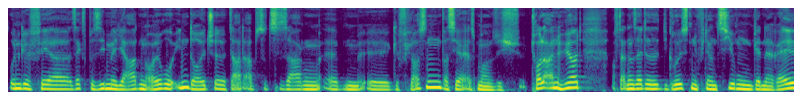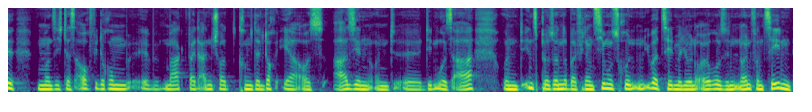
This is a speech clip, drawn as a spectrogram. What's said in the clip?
ungefähr sechs bis sieben Milliarden Euro in deutsche Startups sozusagen ähm, äh, geflossen, was ja erstmal sich toll anhört. Auf der anderen Seite die größten Finanzierungen generell, wenn man sich das auch wiederum äh, marktweit anschaut, kommen dann doch eher aus Asien und äh, den USA. Und insbesondere bei Finanzierungsrunden über 10 Millionen Euro sind neun von zehn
